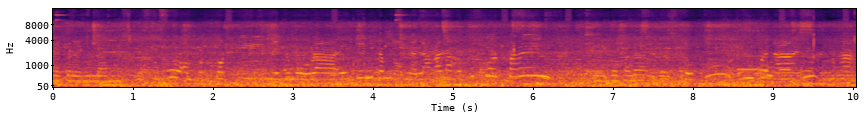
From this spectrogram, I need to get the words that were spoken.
Referring lang. gusto ko ang food court eh, medyo mura. Eh, di ni kami kinala. Kala food court pa rin. Ito pala. Gusto ko, ayun pala, ayun, maha-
